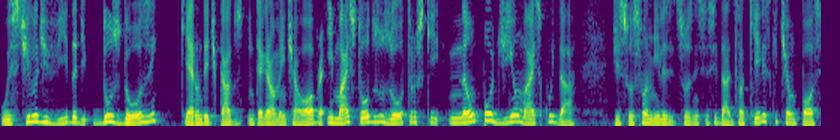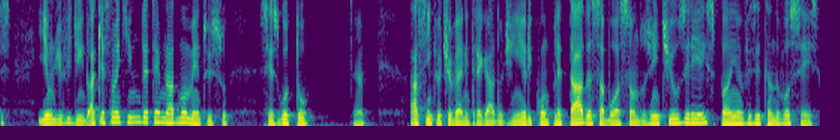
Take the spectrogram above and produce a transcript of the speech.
o estilo de vida de, dos doze que eram dedicados integralmente à obra e mais todos os outros que não podiam mais cuidar de suas famílias e de suas necessidades. São aqueles que tinham posses iam dividindo. A questão é que em um determinado momento isso se esgotou. Né? Assim que eu tiver entregado o dinheiro e completado essa boa ação dos gentios, irei à Espanha visitando vocês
